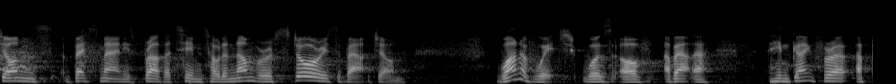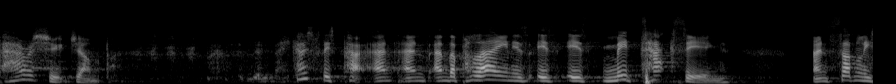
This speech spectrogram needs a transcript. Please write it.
John's best man, his brother Tim, told a number of stories about John. One of which was of about a, him going for a, a parachute jump. he goes for this, par- and, and, and the plane is, is, is mid taxiing and suddenly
